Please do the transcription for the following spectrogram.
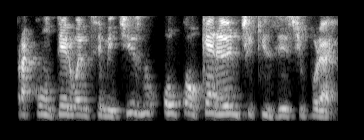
para conter o antissemitismo ou qualquer anti que existe por aí.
